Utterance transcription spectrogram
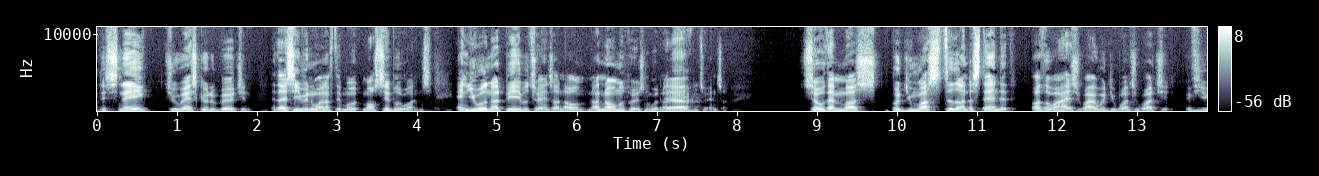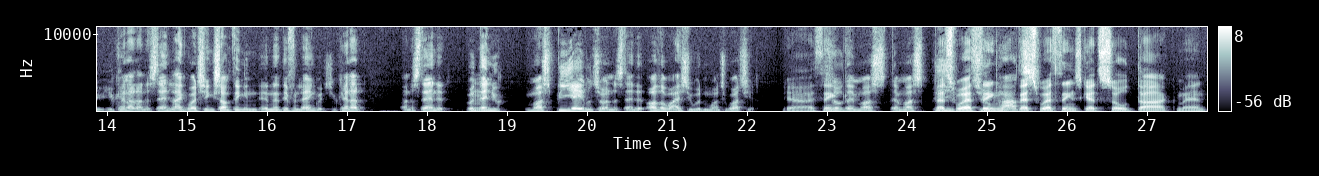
the snake to rescue the virgin? And that's even one of the mo- more simple ones. And you will not be able to answer. No, a normal person would not Yeah. be able to answer. So there must, but you must still understand it. Otherwise, why would you want to watch it? If you, you cannot understand, like watching something in, in a different language, you cannot understand it. But Mm. then you must be able to understand it. Otherwise, you wouldn't want to watch it. Yeah, I think So there must there must be that's where two thing parts. that's where things get so dark man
